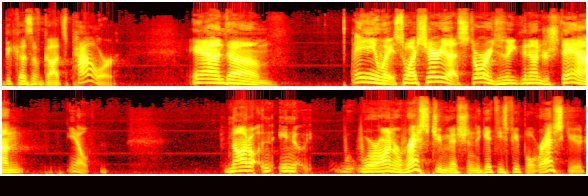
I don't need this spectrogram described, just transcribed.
because of God's power. And um, anyway, so I share you that story so you can understand, you know, not, you know, we're on a rescue mission to get these people rescued.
